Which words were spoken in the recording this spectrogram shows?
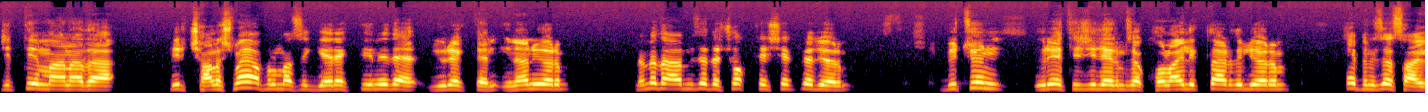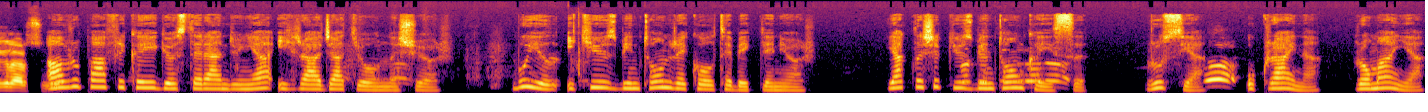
ciddi manada bir çalışma yapılması gerektiğini de yürekten inanıyorum. Mehmet abimize de çok teşekkür ediyorum. Bütün üreticilerimize kolaylıklar diliyorum. Hepinize saygılar sunuyorum. Avrupa Afrika'yı gösteren dünya ihracat yoğunlaşıyor. Bu yıl 200 bin ton rekolte bekleniyor. Yaklaşık 100 bin ton kayısı, Rusya, Ukrayna, Romanya,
